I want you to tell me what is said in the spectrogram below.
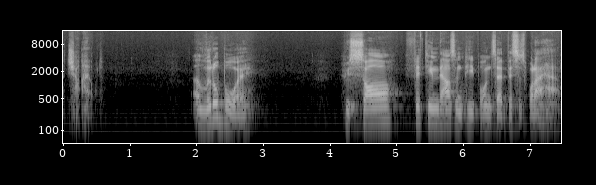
A child. A little boy who saw 15,000 people and said, This is what I have.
